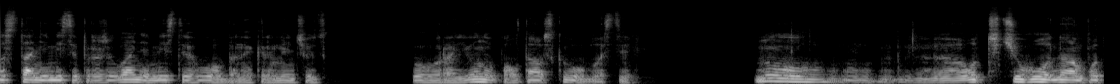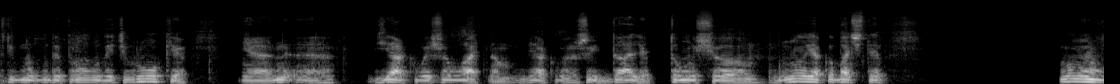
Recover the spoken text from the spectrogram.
останнє місце проживання місто Глобини Кременчуцького району Полтавської області. Ну, от чого нам потрібно буде проводити уроки, е, е, як виживати нам, як жити далі. Тому що, ну, як ви бачите, ну,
